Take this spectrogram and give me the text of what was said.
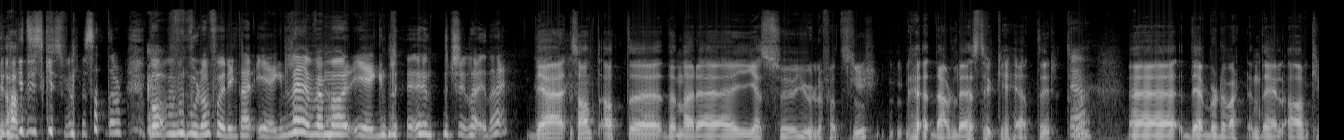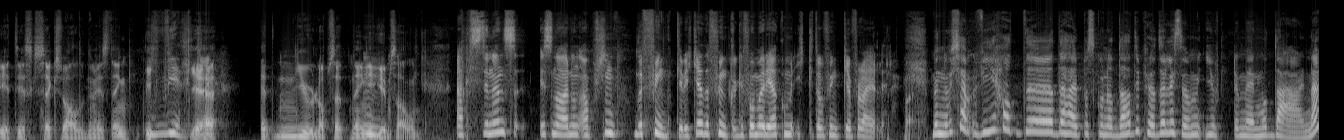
Ja. i de skuespillene hva, Hvordan foregikk det her egentlig? Hvem har egentlig skylda i det her? Det er sant at uh, den derre Jesu julefødsel, det er vel det stykket heter, tror Ja. jeg, uh, det burde vært en del av kritisk seksualundervisning. Ikke Virkelig. En juleoppsetning i gymsalen. Abstinence is not an option. Det funker ikke. Det funka ikke for Maria, kommer ikke til å funke for deg heller. Men nå kjem- vi hadde det her på skolen, og da hadde de prøvd å liksom gjort det mer moderne.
